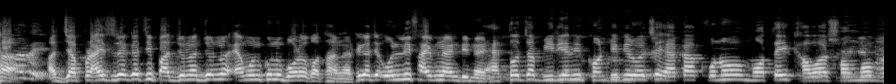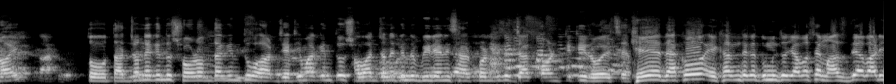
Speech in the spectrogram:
হ্যাঁ আর যা প্রাইস রেখেছি পাঁচজনের জন্য এমন কোনো বড় কথা না ঠিক আছে? অনলি ফাইভ নাইনটি নাইন এত যা বিরিয়ানির কোয়ান্টিটি রয়েছে একা কোনো মতেই খাওয়া সম্ভব নয়। তো তার জন্য কিন্তু সৌরভদা কিন্তু আর জেঠিমা কিন্তু সবার জন্য কিন্তু বিরিয়ানি সার্ভ করে দিয়েছে যা কোয়ান্টিটি রয়েছে। খেয়ে দেখো এখান থেকে তুমি তো যাবা সে মাছ দেওয়া বাড়ি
